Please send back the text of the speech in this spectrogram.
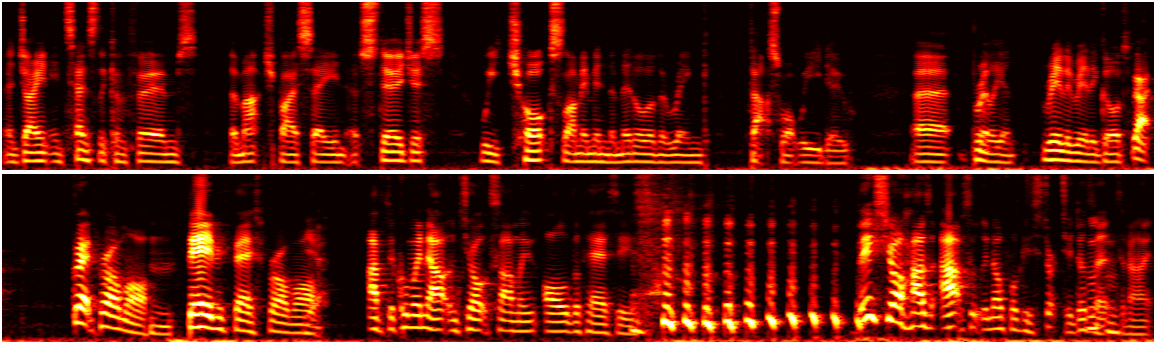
And Giant intensely confirms the match by saying, At Sturgis, we choke slam him in the middle of the ring. That's what we do. Uh, brilliant. Really, really good. Right. Great promo. Babyface promo. Hmm. Yeah. After coming out and choke slamming all the faces. this show has absolutely no fucking structure, doesn't it, tonight?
